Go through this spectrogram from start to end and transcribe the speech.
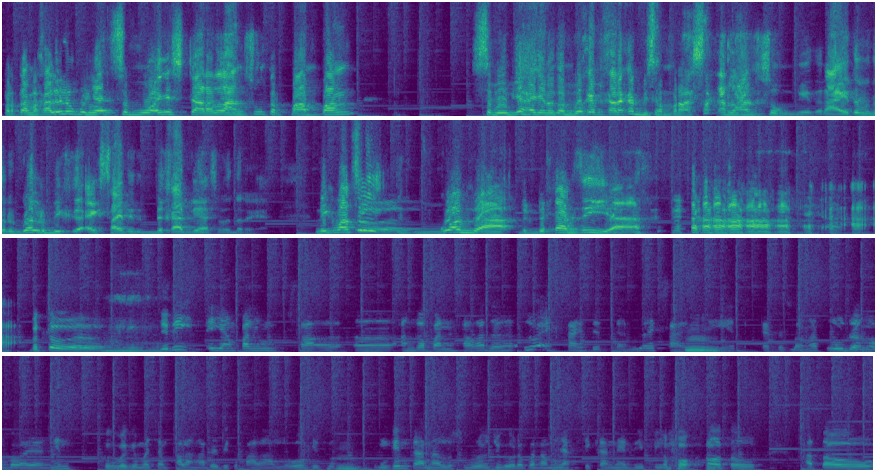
pertama kali lu melihat semuanya secara langsung terpampang sebelumnya hanya nonton bokep sekarang kan bisa merasakan langsung gitu. Nah itu menurut gue lebih ke excited dekatnya sebenarnya. Nikmat Betul. sih, gue nggak deg-degan sih ya. Betul. Jadi yang paling uh, anggapan yang salah adalah lu excited kan, lu excited, hmm. excited banget, lu udah ngebayangin berbagai macam hal yang ada di kepala lu gitu. Hmm. Mungkin karena lu sebelumnya juga udah pernah menyaksikannya di film porno atau atau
